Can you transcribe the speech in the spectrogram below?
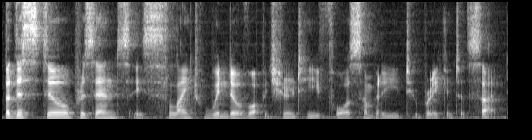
but this still presents a slight window of opportunity for somebody to break into the site.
